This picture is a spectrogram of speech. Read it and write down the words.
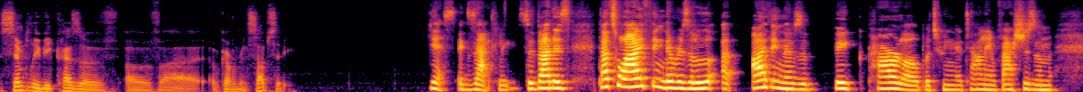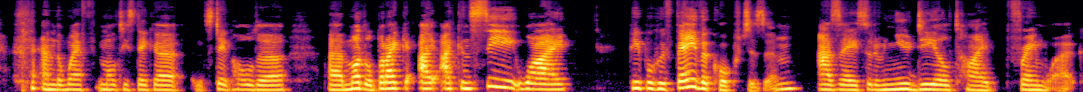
simply because of of uh, of government subsidy. Yes, exactly. So that is that's why I think there is a uh, I think there's a big parallel between Italian fascism and the WEF multi-staker stakeholder uh, model. But I I can see why people who favor corporatism as a sort of New Deal type framework,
